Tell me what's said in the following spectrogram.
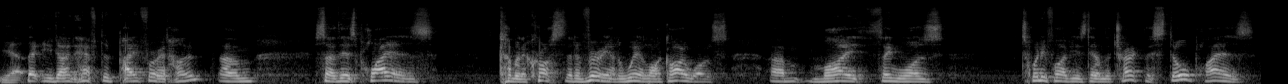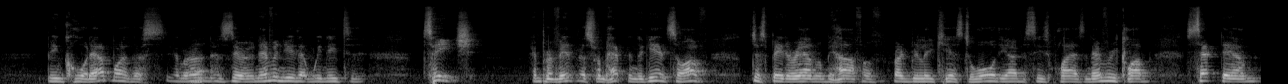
Yeah. that you don't have to pay for at home. Um, so there's players coming across that are very unaware, like I was. Um, my thing was 25 years down the track, there's still players being caught out by this. You know, is there an avenue that we need to teach and prevent this from happening again? So I've just been around on behalf of Rugby League Cares to all the overseas players in every club, sat down,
